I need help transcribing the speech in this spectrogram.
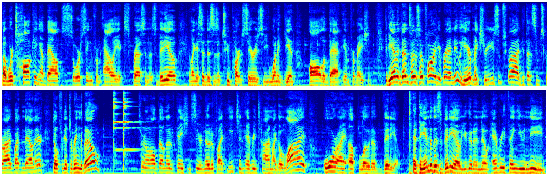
Uh, we're talking about sourcing from AliExpress in this video. And like I said this is a two-part series so you want to get all of that information. If you haven't done so so far you're brand new here make sure you subscribe. Hit that subscribe button down there. Don't forget to ring the bell. Turn on all bell notifications so you're notified each and every time I go live or I upload a video. At the end of this video you're going to know everything you need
